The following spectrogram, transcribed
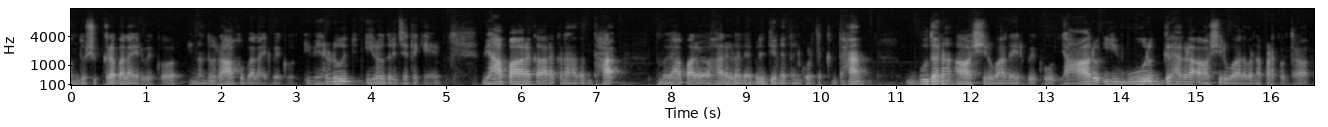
ಒಂದು ಶುಕ್ರ ಬಲ ಇರಬೇಕು, ಇನ್ನೊಂದು ರಾಹು ಬಲ ಇರಬೇಕು. ಇವೆರಡೂ ಇರೋದ್ರ ಜೊತೆಗೆ ವ್ಯಾಪಾರಕಾರಕನಾದಂತಹ ನಮ್ಮ ವ್ಯಾಪಾರ ವ್ಯವಹಾರಗಳಲ್ಲಿ ಅಭಿವೃದ್ಧಿಯನ್ನು ತಂದುಕೊಡ್ತಕ್ಕಂತಹ ಬುಧನ ಆಶೀರ್ವಾದ ಇರಬೇಕು. ಯಾರು ಈ ಮೂರು ಗ್ರಹಗಳ ಆಶೀರ್ವಾದವನ್ನು ಪಡ್ಕೊತಾರೋ,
